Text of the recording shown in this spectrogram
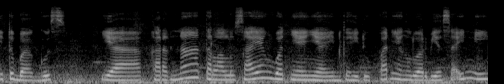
itu bagus. Ya, karena terlalu sayang buat nyanyain kehidupan yang luar biasa ini.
